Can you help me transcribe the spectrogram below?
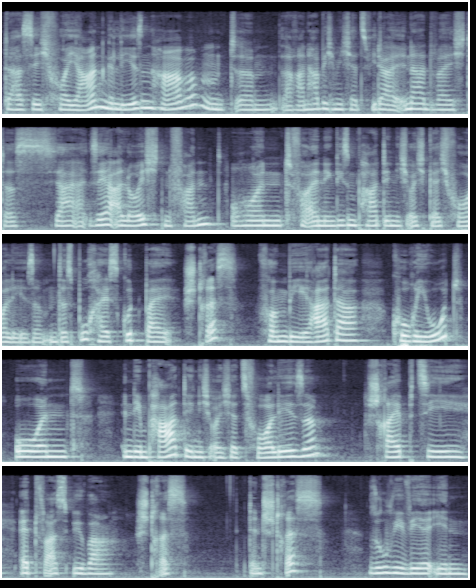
das ich vor Jahren gelesen habe. Und ähm, daran habe ich mich jetzt wieder erinnert, weil ich das sehr, sehr erleuchtend fand. Und vor allen Dingen diesen Part, den ich euch gleich vorlese. Und das Buch heißt Goodbye Stress von Beata Koriot. Und in dem Part, den ich euch jetzt vorlese, schreibt sie etwas über Stress. Denn Stress, so wie wir ihn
